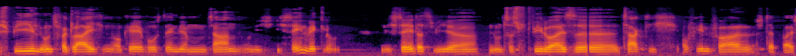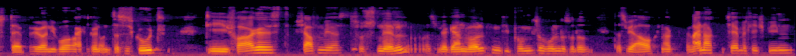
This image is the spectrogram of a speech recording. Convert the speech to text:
Spiel uns vergleichen, okay, wo stehen wir momentan und ich, ich sehe Entwicklung. Und ich sehe, dass wir in unserer Spielweise taktisch auf jeden Fall Step by Step höher Niveau erreichen können und das ist gut. Die Frage ist, schaffen wir es so schnell, was wir gern wollten, die Punkte zu holen, oder dass wir auch nach Weihnachten Champions League spielen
